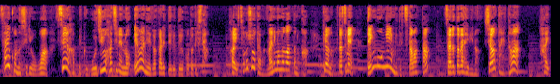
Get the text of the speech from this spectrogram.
最後の資料は1858年の絵馬に描かれているということでした。はい、その正体は何者だったのか。今日の二つ目、伝言ゲームで伝わったサルトラヘビの正体とは？はい。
